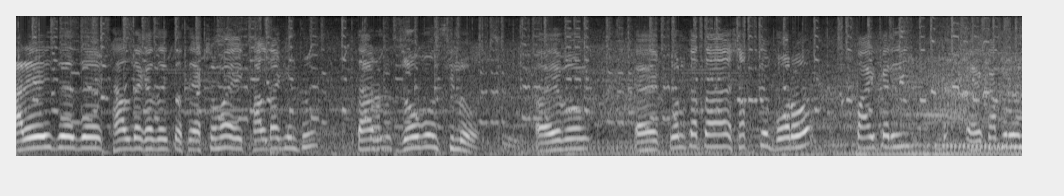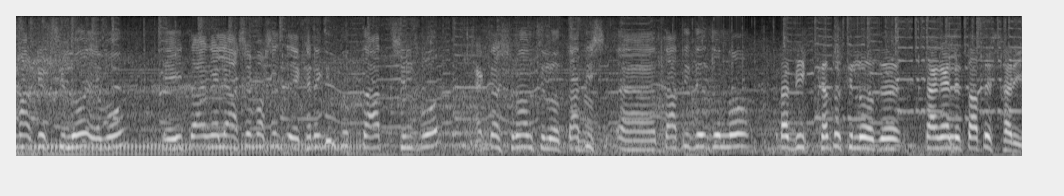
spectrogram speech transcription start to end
আর এই যে যে খাল দেখা যাইতেছে একসময় এই খালটা কিন্তু তার যৌবন ছিল। এবং আহ, কলকাতায় সবচেয়ে বড় পাইকারি কাপড়ের মার্কেট ছিল এবং এই টাঙ্গাইলে আশেপাশে এখানে কিন্তু তাঁত শিল্প একটা সুনাম ছিল তাঁতি তাঁতিদের জন্য একটা বিখ্যাত ছিল যে টাঙ্গাইলে তাঁতের শাড়ি।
